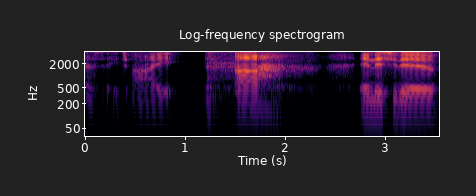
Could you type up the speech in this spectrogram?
SHI uh, Initiative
